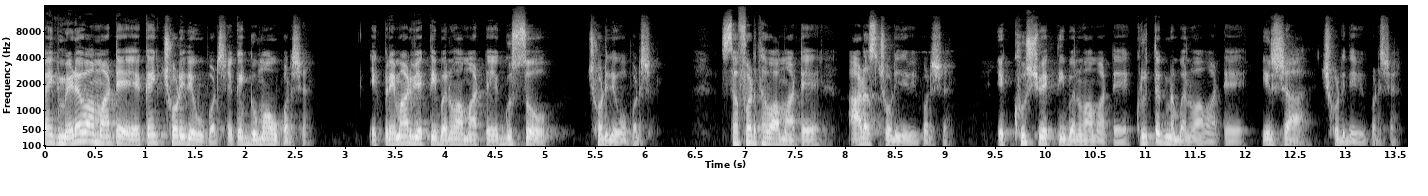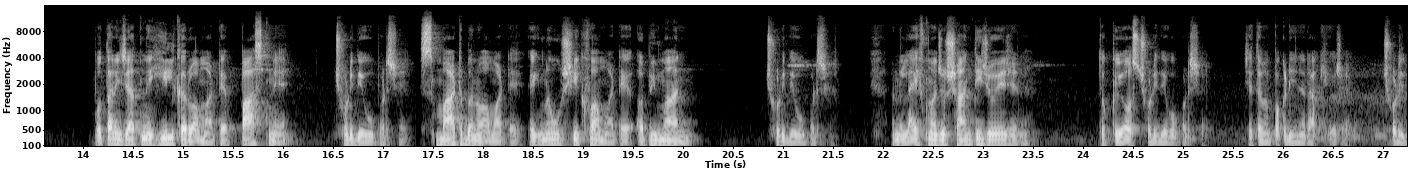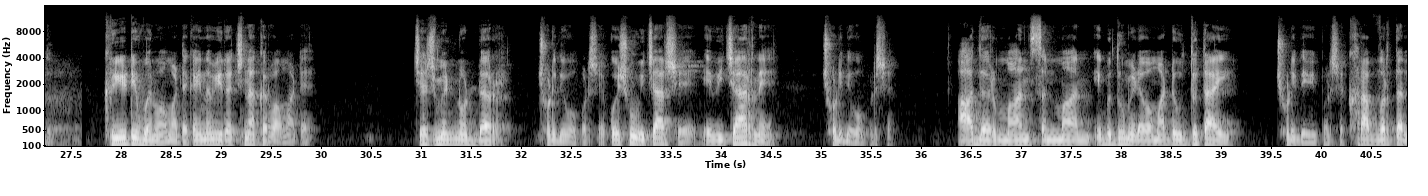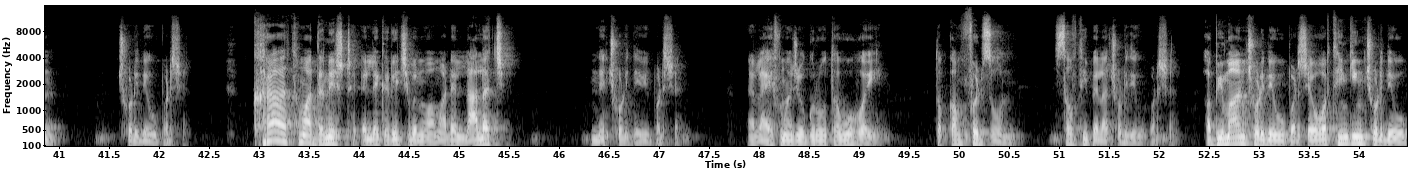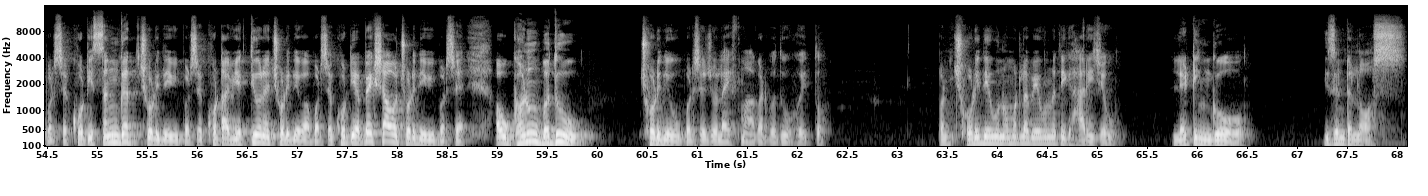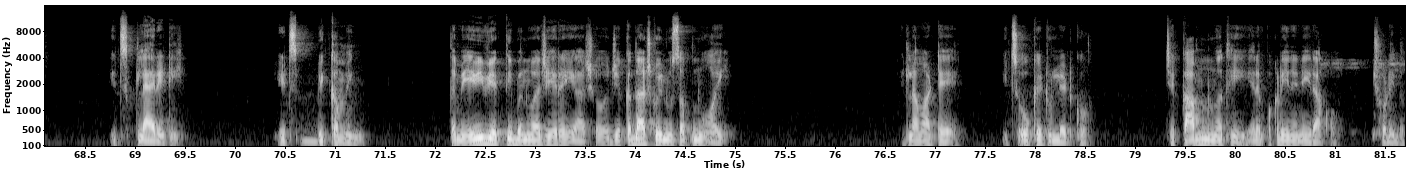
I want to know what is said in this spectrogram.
કંઈક મેળવવા માટે કંઈક છોડી દેવું પડશે, કંઈક ગુમાવવું પડશે. એક પ્રેમાળ વ્યક્તિ બનવા માટે ગુસ્સો છોડી દેવો પડશે. સફળ થવા માટે આળસ છોડી દેવી પડશે. એક ખુશ વ્યક્તિ બનવા માટે, કૃતજ્ઞ બનવા માટે ઈર્ષા છોડી દેવી પડશે. પોતાની જાતને હીલ કરવા માટે પાસ્ટને છોડી દેવું પડશે. સ્માર્ટ બનવા માટે, કંઈક નવું શીખવા માટે અભિમાન છોડી દેવું પડશે. અને લાઈફમાં જો શાંતિ જોઈએ છે ને, તો કયોસ છોડી દેવો પડશે. જે તમે પકડીને રાખ્યો છે, છોડી દો. ક્રિએટિવ બનવા માટે, કંઈ નવી રચના કરવા માટે જજમેન્ટનો ડર છોડી દેવો પડશે. કોઈ શું વિચારશે એ વિચારને છોડી દેવો પડશે. આદર, માન, સન્માન એ બધું મેળવવા માટે ઉદ્ધતાઈ છોડી દેવી પડશે. ખરાબ વર્તન છોડી દેવું પડશે. ખરા અર્થમાં ધનિષ્ઠ એટલે કે રીચ બનવા માટે લાલચ ને છોડી દેવી પડશે. લાઈફમાં જો ગ્રો થવું હોય તો કમ્ફર્ટ ઝોન સૌથી પહેલાં છોડી દેવું પડશે. અભિમાન છોડી દેવું પડશે ઓવર થિંકિંગ છોડી દેવું પડશે, ખોટી સંગત છોડી દેવી પડશે, ખોટા વ્યક્તિઓને છોડી દેવા પડશે, ખોટી અપેક્ષાઓ છોડી દેવી પડશે, આવું ઘણું બધું છોડી દેવું પડશે જો લાઈફમાં આગળ વધવું હોય તો. પણ છોડી દેવુંનો મતલબ એવું નથી કે હારી જવું. Letting go isn't a loss it's clarity it's becoming તમે એવી વ્યક્તિ બનવા જઈ રહ્યા છો જે કદાચ કોઈનું સપનું હોય. એટલા માટે it's okay to let go જે કામનું નથી એને પકડીને નહીં રાખો, છોડી દો.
